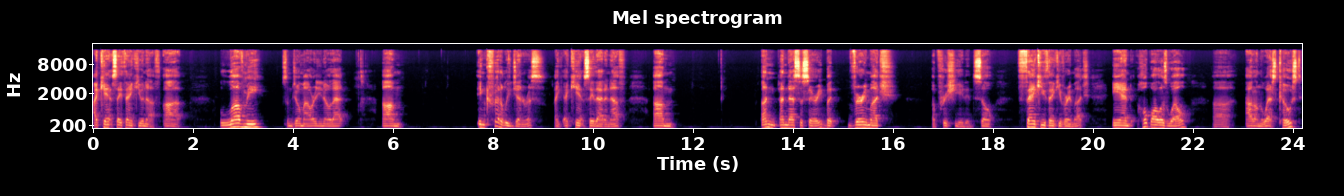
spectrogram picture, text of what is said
I can't say thank you enough. Uh, love me some Joe Mauer, you know that. Um, incredibly generous. I, I, can't say that enough. Um, un, unnecessary, but very much appreciated. So thank you, thank you very much. And hope all is well uh, out on the West Coast.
